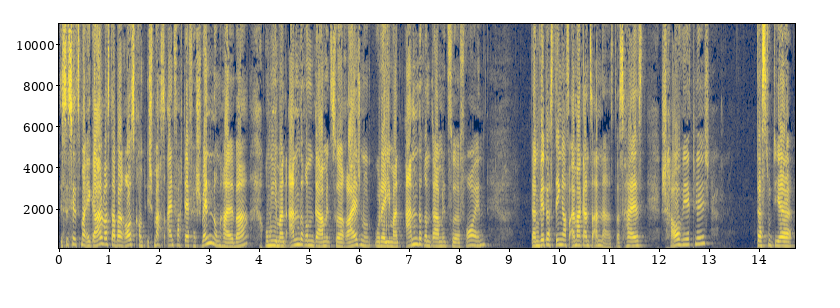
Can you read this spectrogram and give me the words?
es ist jetzt mal egal, was dabei rauskommt. Ich mache es einfach der Verschwendung halber, um jemand anderen damit zu erreichen oder jemand anderen damit zu erfreuen dann wird das Ding auf einmal ganz anders. Das heißt, schau wirklich, dass du dir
